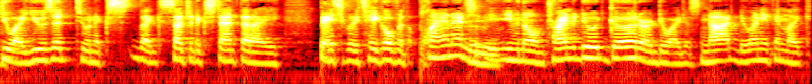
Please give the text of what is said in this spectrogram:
do I use it to an ex- like such an extent that I basically take over the planet, Mm-hmm. even though I'm trying to do it good, or do I just not do anything? Like,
